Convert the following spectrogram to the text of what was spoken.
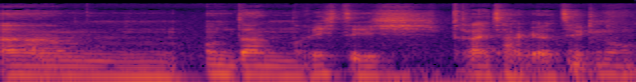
Ähm, und dann richtig drei Tage Techno.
